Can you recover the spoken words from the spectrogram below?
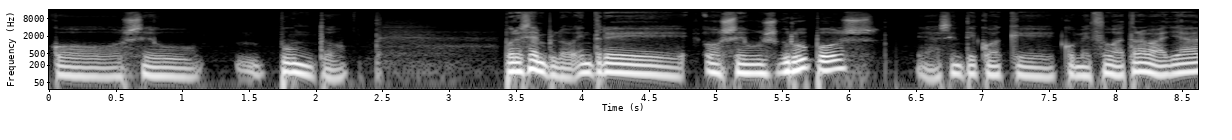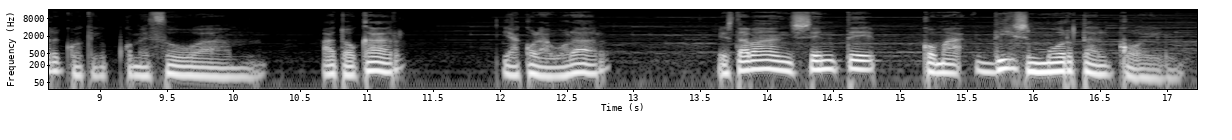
co seu punto. Por exemplo, entre os seus grupos Eh, a xente coa que comezou a traballar, coa que comezou a, a tocar e a colaborar, estaban xente como a This Mortal Coil,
